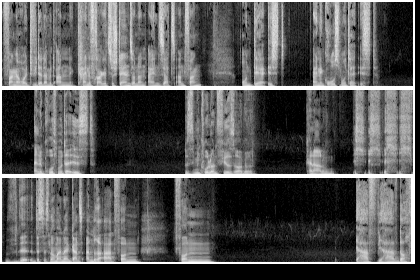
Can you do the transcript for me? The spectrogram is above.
fange heute wieder damit an, keine Frage zu stellen, sondern einen Satz anfangen. Und der ist, eine Großmutter ist. Eine Großmutter ist Semikolon Fürsorge. Keine Ahnung. Ich, ich, ich, ich, das ist nochmal eine ganz andere Art von, von, ja, ja, doch,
